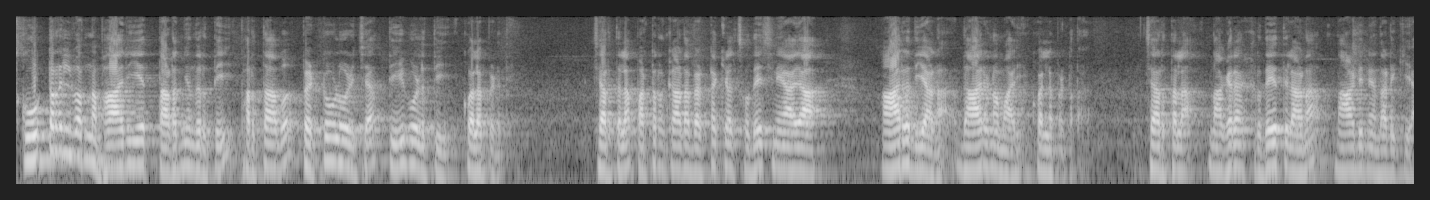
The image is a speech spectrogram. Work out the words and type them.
സ്കൂട്ടറിൽ വന്ന ഭാര്യയെ തടഞ്ഞു നിർത്തി ഭർത്താവ് പെട്രോൾ ഒഴിച്ച തീ കൊളുത്തി കൊലപ്പെടുത്തി. ചേർത്തല പട്ടണക്കാട് വെട്ടയ്ക്കൽ സ്വദേശിനിയായ ആരതിയാണ് ദാരുണമായി കൊല്ലപ്പെട്ടത്. ചേർത്തല നഗര ഹൃദയത്തിലാണ് നാടിനെ നടുക്കിയ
